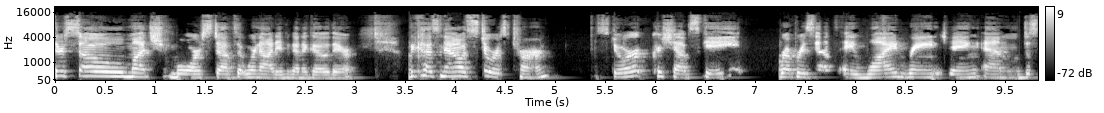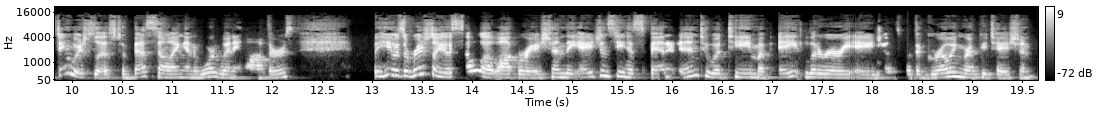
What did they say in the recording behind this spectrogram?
There's so much more stuff that we're not even going to go there because now it's Stuart's turn. Stuart Krichevsky represents a wide ranging and distinguished list of best selling and award winning authors. He was originally a solo operation. The agency has expanded into a team of eight literary agents with a growing reputation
